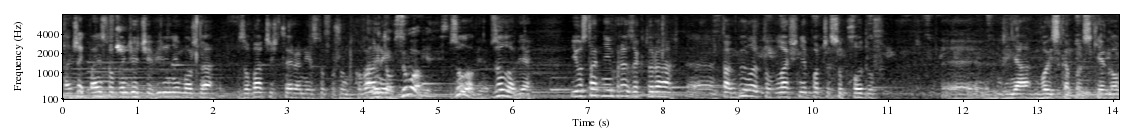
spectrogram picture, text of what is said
Także jak Państwo będziecie w Wilnie, można zobaczyć teren, jest uporządkowany. Ale to w Zułowie jest. W Zolowie, w Zolowie. I ostatnia impreza, która e, tam była, to właśnie podczas obchodów e, Dnia Wojska Polskiego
